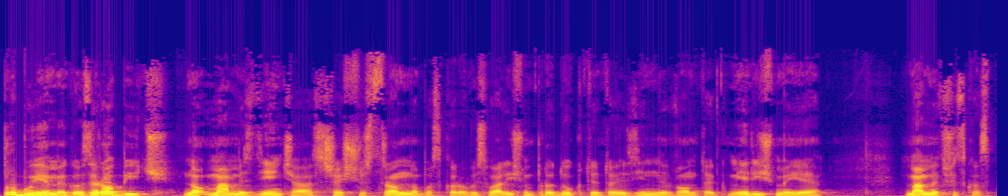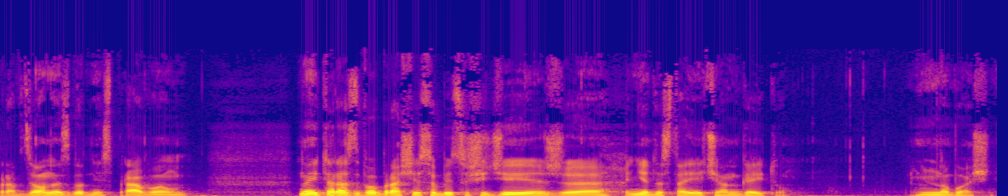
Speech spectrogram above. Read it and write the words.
próbujemy go zrobić, no mamy zdjęcia z sześciu stron, no bo skoro wysłaliśmy produkty, to jest inny wątek, mieliśmy je, Mamy wszystko sprawdzone zgodnie z prawem. No i teraz wyobraźcie sobie, co się dzieje, że nie dostajecie Ungate'u. No właśnie.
